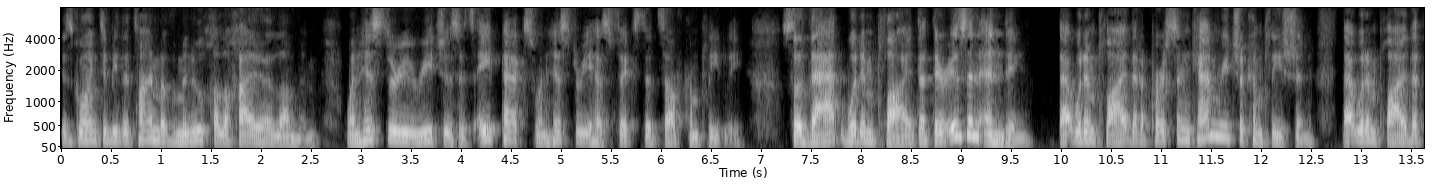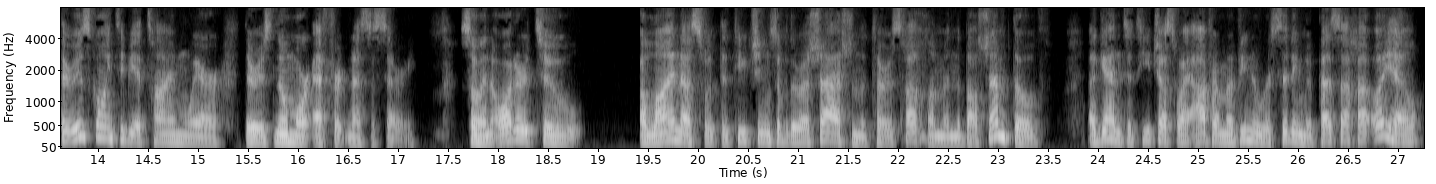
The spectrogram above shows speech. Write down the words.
is going to be the time of Menucha L'chaya Elamim, when history reaches its apex, when history has fixed itself completely. So that would imply that there is an ending that would imply that a person can reach a completion. That would imply that there is going to be a time where there is no more effort necessary. So, in order to align us with the teachings of the Rashash and the Toras Chacham and the Baal Shem Tov, again to teach us why Avram Avinu was sitting with Pesach HaOyel.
